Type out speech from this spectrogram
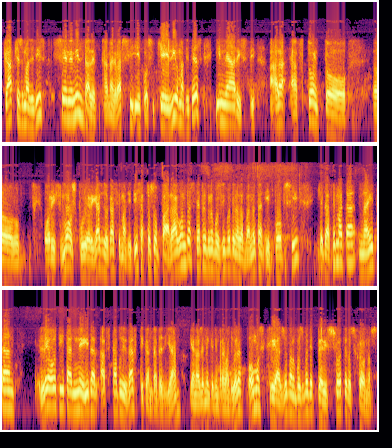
κάποιος μαθητή σε 90 λεπτά να γράψει 20. Και οι δύο μαθητές είναι άριστοι. Άρα αυτό το, ο, ο ρυθμός που εργάζεται ο κάθε μαθητής, αυτός ο παράγοντας θα έπρεπε οπωσδήποτε να λαμβανόταν υπόψη και τα θέματα να ήταν. Λέω ότι ήταν, ναι, ήταν αυτά που διδάχτηκαν τα παιδιά, για να λέμε και την πραγματικότητα, όμως χρειαζόταν οπωσδήποτε περισσότερος χρόνος.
